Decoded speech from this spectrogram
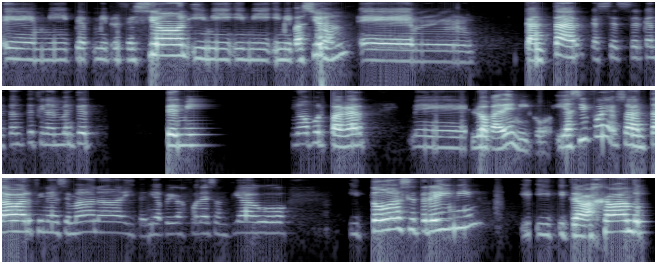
eh, mi, mi, profesión y mi, y mi, y mi pasión, eh, cantar, ser cantante, finalmente terminó por pagar eh, lo académico. Y así fue, o sea, cantaba los fines de semana y tenía pegas fuera de Santiago y todo ese training y, trabajaba dando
